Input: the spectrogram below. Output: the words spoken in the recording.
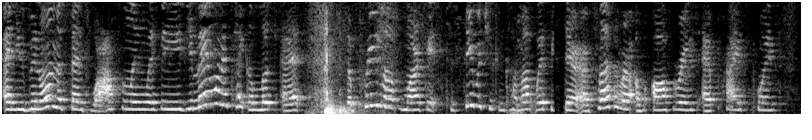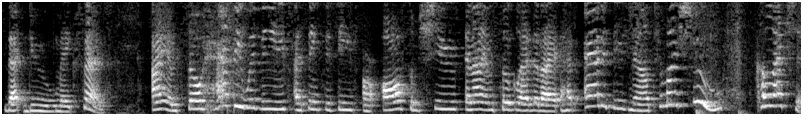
and you've been on the fence waffling with these, you may want to take a look at the pre-love market to see what you can come up with. There are a plethora of offerings at price points that do make sense. I am so happy with these. I think that these are awesome shoes and I am so glad that I have added these now to my shoe collection.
